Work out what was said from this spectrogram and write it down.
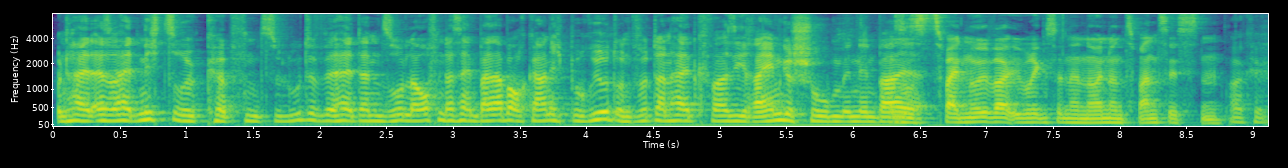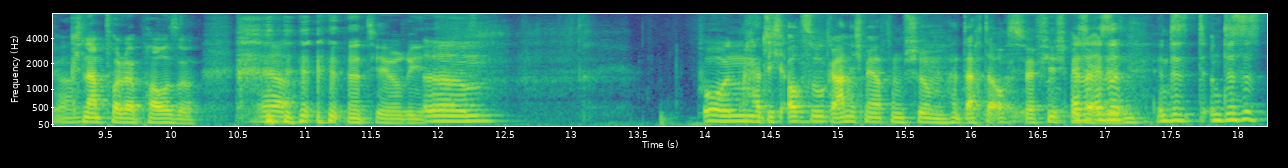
und halt, also halt nicht zurückköpfen. Zu Lute will halt dann so laufen, dass er den Ball aber auch gar nicht berührt und wird dann halt quasi reingeschoben in den Ball. Also das 2-0 war übrigens in der 29. Okay, gar nicht. Knapp vor der Pause. Ja. in der Theorie. Ähm, und Hatte ich auch so gar nicht mehr auf dem Schirm. Dachte auch, es wäre viel später. Also, also und, das, und das ist.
